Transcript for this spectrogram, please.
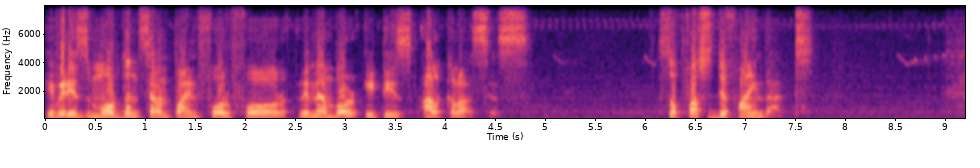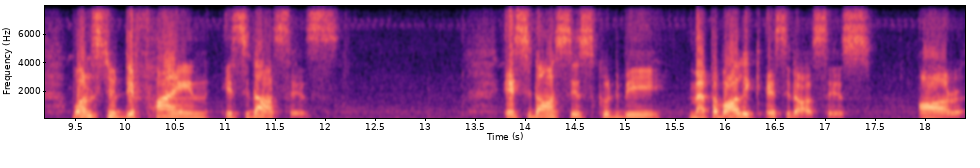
If it is more than 7.44, remember it is alkalosis. So first define that. Once you define acidosis, acidosis could be metabolic acidosis or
